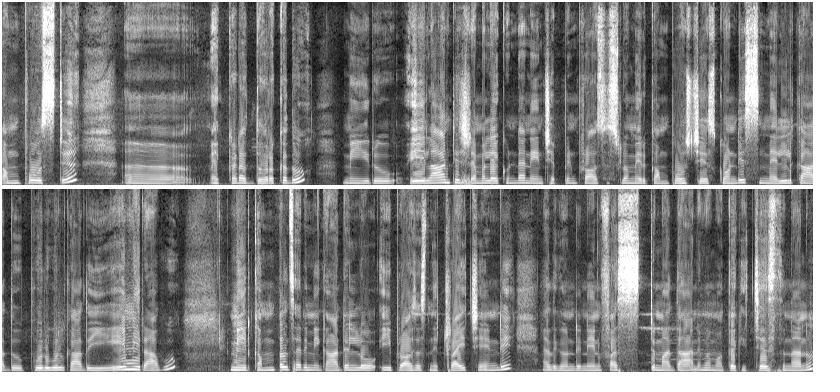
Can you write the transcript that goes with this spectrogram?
కంపోస్ట్ ఎక్కడ దొరకదు. మీరు ఎలాంటి శ్రమ లేకుండా నేను చెప్పిన ప్రాసెస్లో మీరు కంపోజ్ చేసుకోండి. స్మెల్ కాదు పురుగులు కాదు ఏమీ రావు. మీరు కంపల్సరీ మీ గార్డెన్లో ఈ ప్రాసెస్ని ట్రై చేయండి. అదిగోండి నేను ఫస్ట్ మా దానిమ్మ మొక్కకి ఇచ్చేస్తున్నాను.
